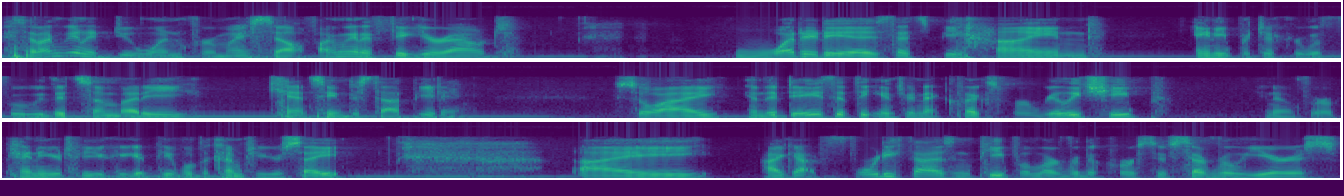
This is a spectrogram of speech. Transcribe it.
I said I'm going to do one for myself. I'm going to figure out what it is that's behind any particular food that somebody can't seem to stop eating. So I, in the days that the internet clicks were really cheap, you know, for a penny or two, you could get people to come to your site. I I got 40,000 people over the course of several years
